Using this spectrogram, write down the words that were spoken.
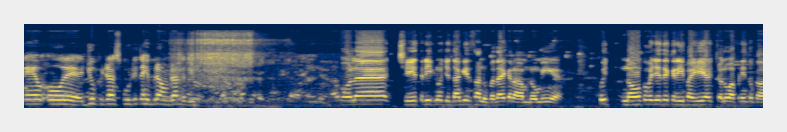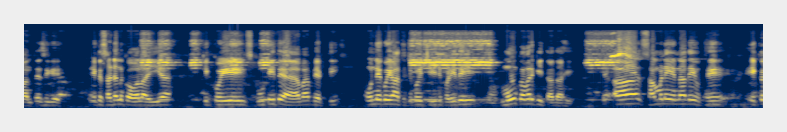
ਤੇ ਉਹ ਜੁਪੀਟਰ ਸਕੂਟਰੀ ਤੇ ਸੀ ਬਰਾਊਨ ਰੰਗ ਦੀ। ਕੋਲ 6 ਤਰੀਕ ਨੂੰ ਜਿੱਦਾਂ ਕਿ ਸਾਨੂੰ ਪਤਾ ਹੈ ਕਿ ਰਾਮਨੌਮੀ ਹੈ। ਕੋਈ 9 ਵਜੇ ਦੇ ਕਰੀਬ ਆਈ ਹੈ, ਚਲੋ ਆਪਣੀ ਦੁਕਾਨ ਤੇ ਸੀਗੇ। ਇੱਕ ਸਡਨ ਕਾਲ ਆਈ ਹੈ ਕਿ ਕੋਈ ਸਕੂਟੀ ਤੇ ਆਇਆ ਵਾ ਵਿਅਕਤੀ, ਉਹਨੇ ਕੋਈ ਹੱਥ 'ਚ ਕੋਈ ਚੀਜ਼ ਫੜੀ ਦੀ ਸੀ, ਮੂੰਹ ਕਵਰ ਕੀਤਾ ਦਾ ਸੀ। ਤੇ ਆ ਸਾਹਮਣੇ ਇਹਨਾਂ ਦੇ ਉੱਥੇ ਇੱਕ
